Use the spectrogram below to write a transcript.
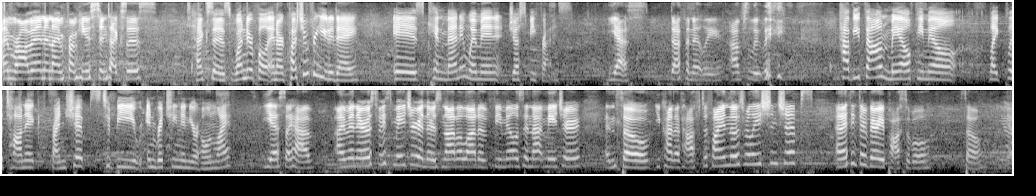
I'm Robin and I'm from Houston, Texas. Texas. Wonderful. And our question for you today is can men and women just be friends? Yes, definitely. Absolutely. Have you found male female like platonic friendships to be enriching in your own life? yes, I have. I'm an aerospace major and there's not a lot of females in that major, and so you kind of have to find those relationships, and I think they're very possible. So, yeah.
